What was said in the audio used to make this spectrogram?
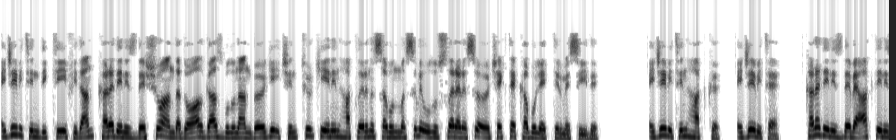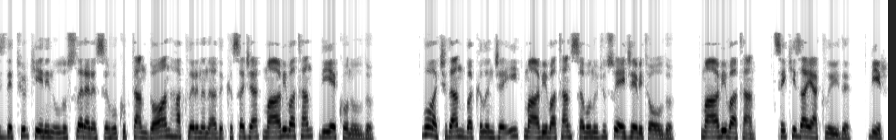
Ecevit'in diktiği fidan, Karadeniz'de şu anda doğal gaz bulunan bölge için Türkiye'nin haklarını savunması ve uluslararası ölçekte kabul ettirmesiydi. Ecevit'in hakkı. Ecevit'e. Karadeniz'de ve Akdeniz'de Türkiye'nin uluslararası hukuktan doğan haklarının adı kısaca, Mavi Vatan, diye konuldu. Bu açıdan bakılınca ilk Mavi Vatan savunucusu Ecevit oldu. Mavi Vatan. 8 ayaklıydı. 1.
